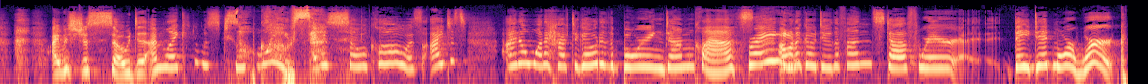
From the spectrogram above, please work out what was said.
I was just so, di- I'm like, it was two points. I was so close. I just, I don't want to have to go to the boring, dumb class. Right. I want to go do the fun stuff where uh, they did more work.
